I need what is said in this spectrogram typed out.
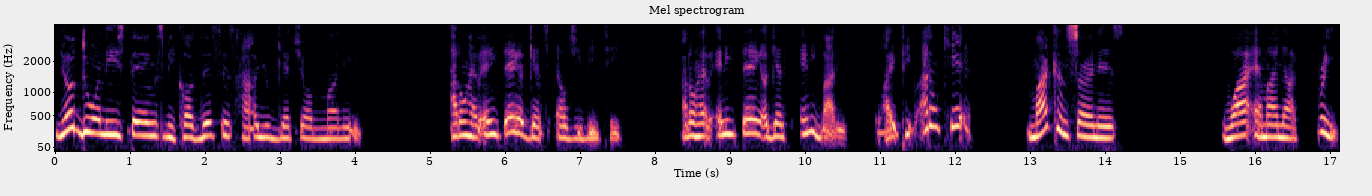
You're doing these things because this is how you get your money. I don't have anything against LGBT. I don't have anything against anybody, white people. I don't care. My concern is why am I not free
